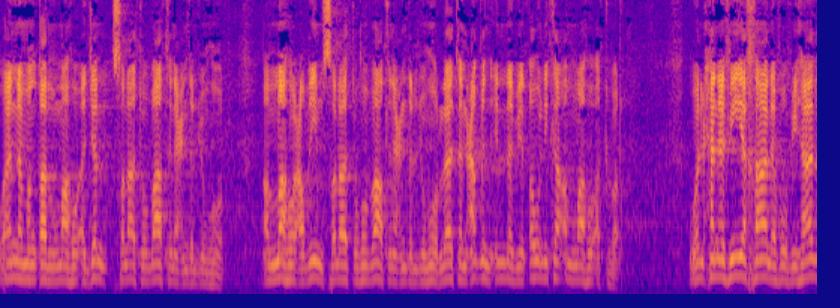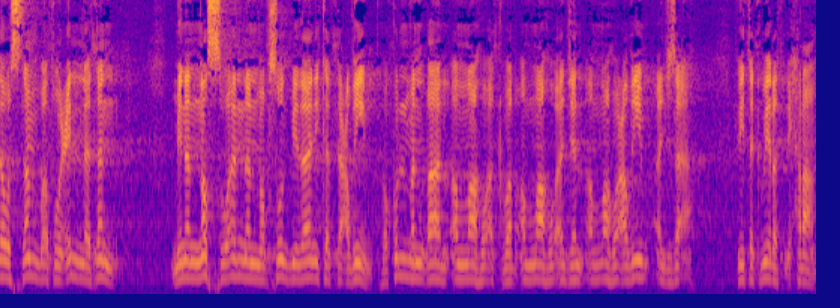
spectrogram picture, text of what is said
وأن من قال الله أجل صلاته باطنة عند الجمهور. الله عظيم صلاته باطنة عند الجمهور. لا تنعقد إلا بقولك الله أكبر. والحنفية خالفوا في هذا واستنبطوا علة من النص وأن المقصود بذلك التعظيم. فكل من قال الله أكبر الله أجل الله عظيم أجزاء في تكبيرة الإحرام.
